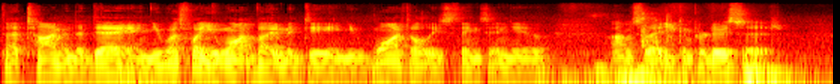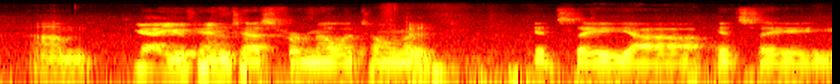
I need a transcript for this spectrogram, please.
that time in the day, and you that's why you want vitamin D and you want all these things in you um, so that you can produce it. Um, yeah, you can test for melatonin. Good. It's a uh, it's a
